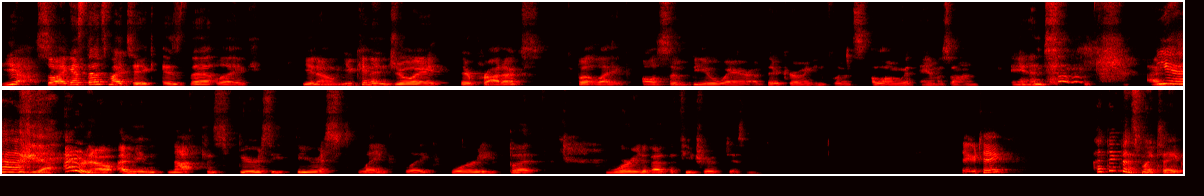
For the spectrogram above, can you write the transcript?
yeah so i guess that's my take is that like you know you can enjoy their products but like also be aware of their growing influence along with amazon and Yeah. yeah i don't know i mean not conspiracy theorist length like worry but worried about the future of disney Is that your take? i think that's my take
